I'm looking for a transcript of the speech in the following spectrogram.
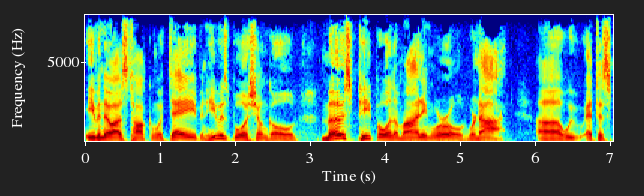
even though I was talking with Dave and he was bullish on gold, most people in the mining world were not. Uh, we at this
